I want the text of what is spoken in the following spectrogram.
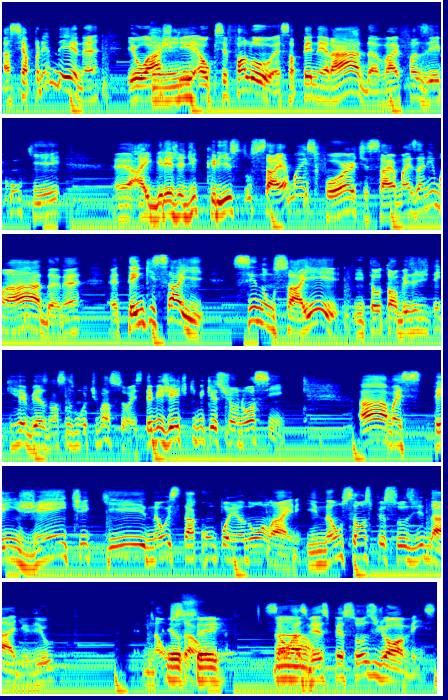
a, se aprender, né? Eu Sim. acho que é o que você falou, essa peneirada vai fazer com que é, a igreja de Cristo saia mais forte, saia mais animada, né? É, tem que sair. Se não sair, então talvez a gente tenha que rever as nossas motivações. Teve gente que me questionou assim: ah, mas tem gente que não está acompanhando online. E não são as pessoas de idade, viu? Não eu são. Sei. São, não. às vezes, pessoas jovens.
